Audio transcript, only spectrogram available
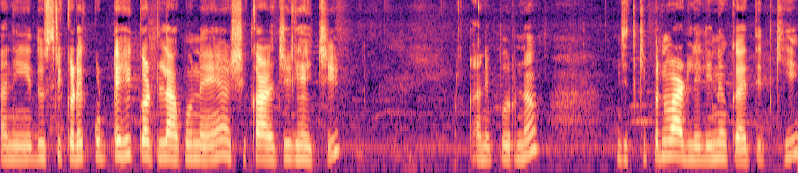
आणि दुसरीकडे कुठेही कट लागू नये अशी काळजी घ्यायची. आणि पूर्ण जितकी पण वाढलेली नखं आहे तितकी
